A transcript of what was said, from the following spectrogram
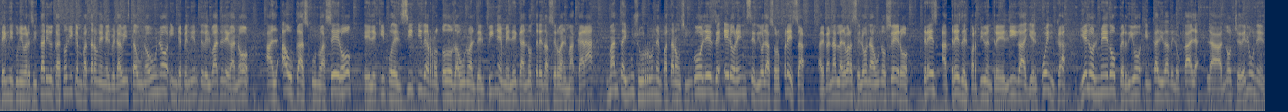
Técnico Universitario y Católica empataron en el Bellavista 1-1. Independiente del Valle le ganó al Aucas 1 a 0. El equipo del City derrotó 2 a 1 al Delfín. Emelec ganó 3 a 0 al Macará. Manta y Mushurruna empataron sin goles. El Orense dio la sorpresa al ganarle al Barcelona 1 0. 3 a 3 del partido entre el Liga y el Cuenca. Y el Olmedo perdió en calidad de local la noche de lunes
